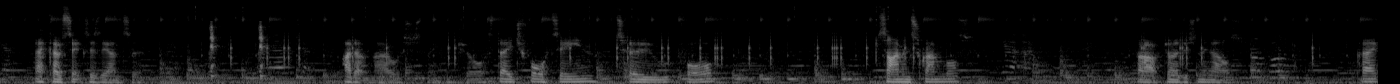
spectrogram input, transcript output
Yeah. Echo 6 is the answer. I don't know, I was just making sure. Stage 14, 2, 4. Simon Scrambles. Ah, I Oh, trying to do something else? Okay.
